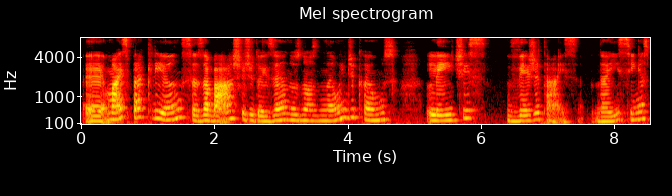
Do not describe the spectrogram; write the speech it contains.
É, mas para crianças abaixo de dois anos, nós não indicamos leites vegetais. Daí sim as,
